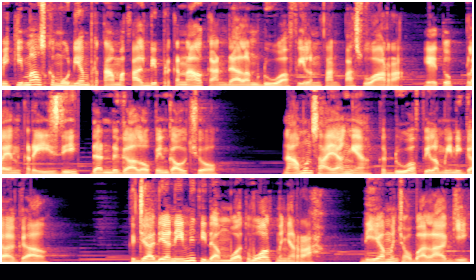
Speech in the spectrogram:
Mickey Mouse kemudian pertama kali diperkenalkan dalam dua film tanpa suara, yaitu Plain Crazy dan The Galloping Gaucho. Namun sayangnya, kedua film ini gagal. Kejadian ini tidak membuat Walt menyerah, dia mencoba lagi.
